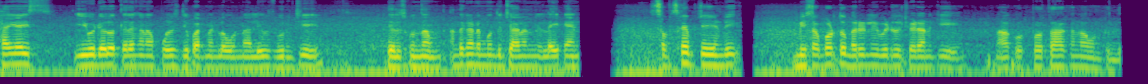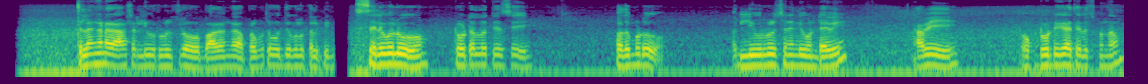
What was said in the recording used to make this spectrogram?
హై గైస్ ఈ వీడియోలో తెలంగాణ పోలీస్ డిపార్ట్మెంట్లో ఉన్న లీవ్స్ గురించి తెలుసుకుందాం. అందుకంటే ముందు ఛానల్ని లైక్ అండ్ సబ్స్క్రైబ్ చేయండి. మీ సపోర్ట్తో మరిన్ని వీడియోలు చేయడానికి నాకు ప్రోత్సాహంగా ఉంటుంది. తెలంగాణ రాష్ట్ర లీవ్ రూల్స్లో భాగంగా ప్రభుత్వ ఉద్యోగులు కలిపి సెలవులు టోటల్ వచ్చేసి పదమూడు లీవ్ రూల్స్ అనేది ఉంటాయి. అవి ఒకటోటిగా తెలుసుకుందాం.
